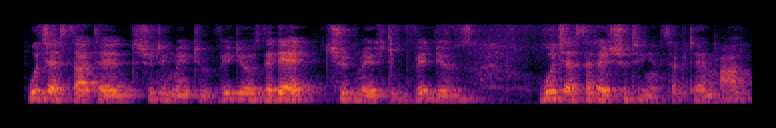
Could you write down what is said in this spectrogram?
which I started shooting my YouTube videos. The day I shoot my YouTube videos, which I started shooting in September.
